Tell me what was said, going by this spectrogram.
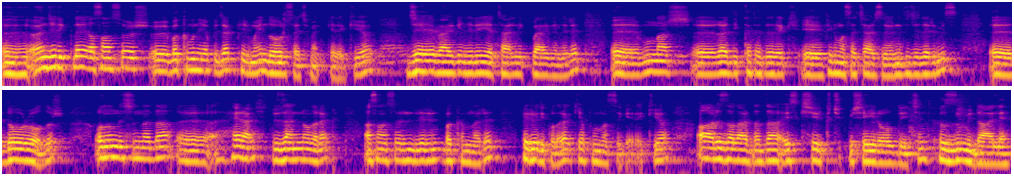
E, öncelikle asansör e, bakımını yapacak firmayı doğru seçmek gerekiyor. CE belgeleri, yeterlilik belgeleri e, bunlara dikkat ederek e, firma seçerse yöneticilerimiz e, doğru olur. Onun dışında da e, her ay düzenli olarak asansörlerin bakımları periyodik olarak yapılması gerekiyor. Arızalarda da Eskişehir küçük bir şehir olduğu için hızlı müdahale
